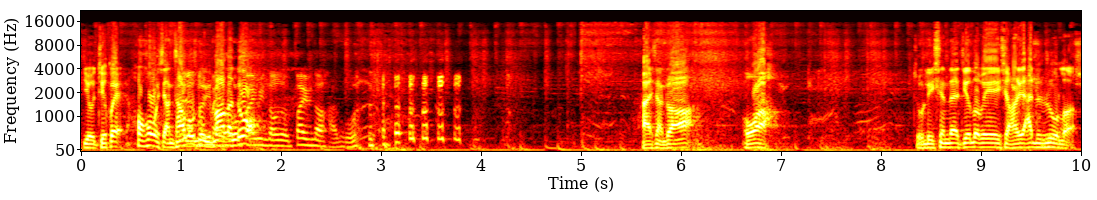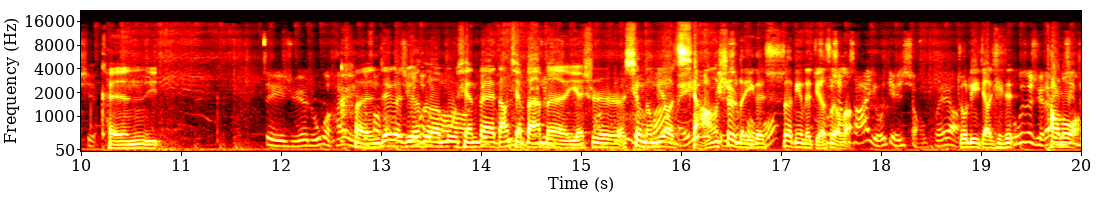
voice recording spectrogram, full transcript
有机会。后后想插入对方冷冻。搬运到搬运到韩国。还想抓？哇！朱莉现在节奏被小孩压制住了，肯。这一局如果还有肯这个角色，目前在当前版本也是性能比较强势的一个设定的角色了。朱莉脚气套路。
